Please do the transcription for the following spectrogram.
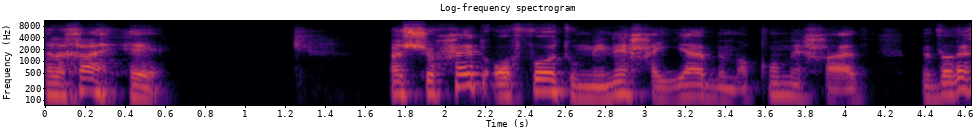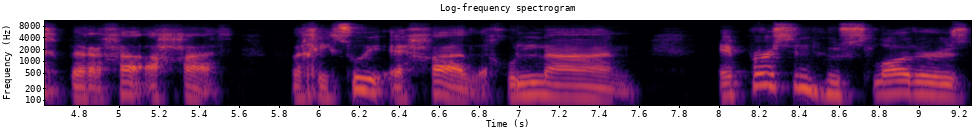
הלכה ה' השוחט עופות ומיני חיה במקום אחד, מברך ברכה אחת, וכיסוי אחד לכולן. A person who slaughters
